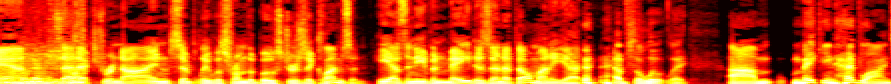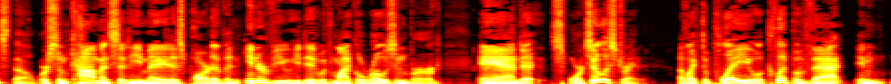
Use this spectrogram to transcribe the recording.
And that extra nine simply was from the boosters at Clemson. He hasn't even made his NFL money yet. Absolutely. Um, making headlines, though, were some comments that he made as part of an interview he did with Michael Rosenberg and Sports Illustrated. I'd like to play you a clip of that in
